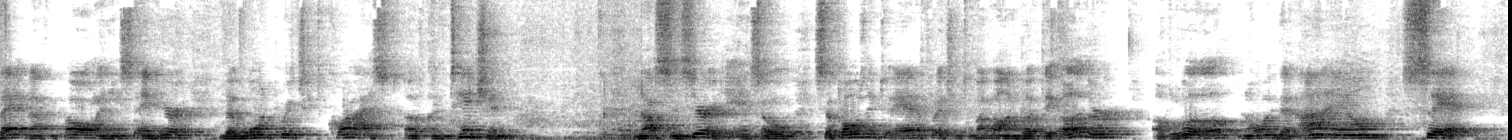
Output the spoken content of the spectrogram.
bad mouthing Paul, and he's saying here the one preached Christ of contention, not sincerity. And so supposing to add affliction to my bond, but the other of love, knowing that I am set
